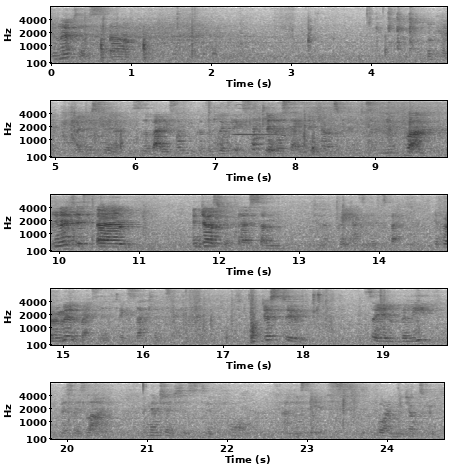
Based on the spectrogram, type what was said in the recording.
You'll notice, um, okay, I just this is a bad example because it looks exactly the same in JavaScript. But you notice, um, in JavaScript there's some two three as. If I remove the it's exactly the same. Just to, so you believe this is line, and then change this to four, and you see it's four in the JavaScript.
